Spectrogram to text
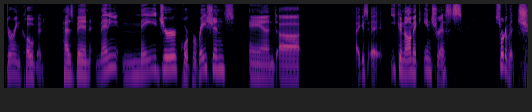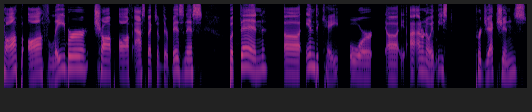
during COVID has been many major corporations and uh, I guess uh, economic interests sort of chop off labor, chop off aspects of their business, but then uh, indicate or uh, I, I don't know, at least projections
